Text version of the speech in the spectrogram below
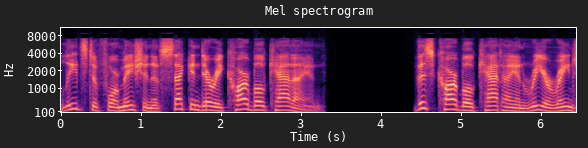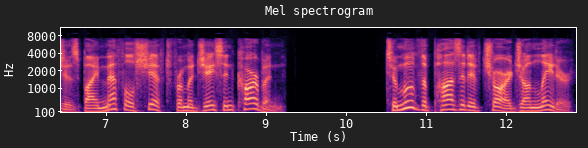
leads to formation of secondary carbocation. This carbocation rearranges by methyl shift from adjacent carbon to move the positive charge on later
